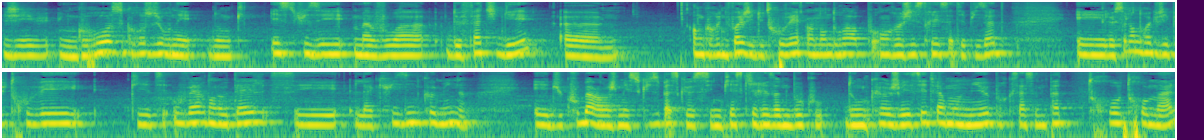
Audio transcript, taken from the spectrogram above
J'ai eu une grosse, grosse journée, donc excusez ma voix de fatiguée. Euh, encore une fois, j'ai dû trouver un endroit pour enregistrer cet épisode. Et le seul endroit que j'ai pu trouver qui était ouvert dans l'hôtel, c'est la cuisine commune. Et du coup, ben, je m'excuse parce que c'est une pièce qui résonne beaucoup. Donc, euh, je vais essayer de faire mon mieux pour que ça sonne pas trop, trop mal.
